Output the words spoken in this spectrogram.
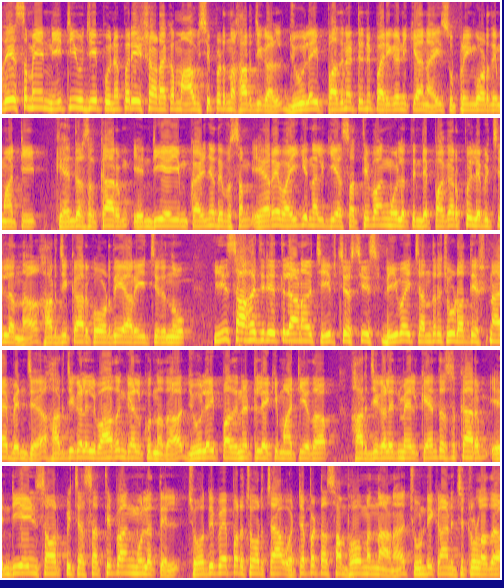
അതേസമയം നീറ്റ് യു ജി പുനഃപരീക്ഷ അടക്കം ആവശ്യപ്പെടുന്ന ഹർജികൾ ജൂലൈ പതിനെട്ടിന് പരിഗണിക്കാനായി സുപ്രീംകോടതി മാറ്റി. കേന്ദ്ര സർക്കാരും എൻ ഡി എയും കഴിഞ്ഞ ദിവസം ഏറെ വൈകി നൽകിയ സത്യവാങ്മൂലത്തിന്റെ പകർപ്പ് ലഭിച്ചില്ലെന്ന് ഹർജിക്കാർ കോടതിയെ അറിയിച്ചിരുന്നു. ഈ സാഹചര്യത്തിലാണ് chief justice D Y Chandrachud അധ്യക്ഷനായ ബെഞ്ച് ഹർജികളിൽ വാദം കേൾക്കുന്നത് ജൂലൈ പതിനെട്ടിലേക്ക് മാറ്റിയത്. ഹർജികളിന്മേൽ കേന്ദ്ര സർക്കാരും എൻ ഡി എയും സമർപ്പിച്ച സത്യവാങ്മൂലത്തിൽ ചോദ്യപേപ്പർ ചോർച്ച ഒറ്റപ്പെട്ട സംഭവമെന്നാണ് ചൂണ്ടിക്കാണിച്ചിട്ടുള്ളത്.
